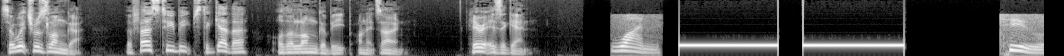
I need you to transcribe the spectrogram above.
So, which was longer, the first two beeps together or the longer beep on its own? Here it is again. 1 2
